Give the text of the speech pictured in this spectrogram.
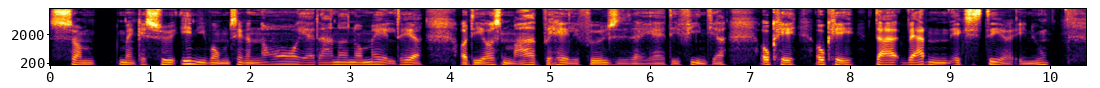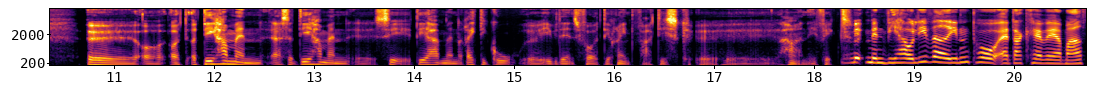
som man kan søge ind i, hvor man tænker, nå ja, der er noget normalt her, og det er også en meget behagelig følelse, det der, ja, det er fint, ja, okay, okay, der, verden eksisterer endnu. Øh, og, og, og det har man, altså det har man, øh, se, det har man rigtig god øh, evidens for, at det rent faktisk øh, har en effekt. Men, men vi har jo lige været inde på, at der kan være meget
